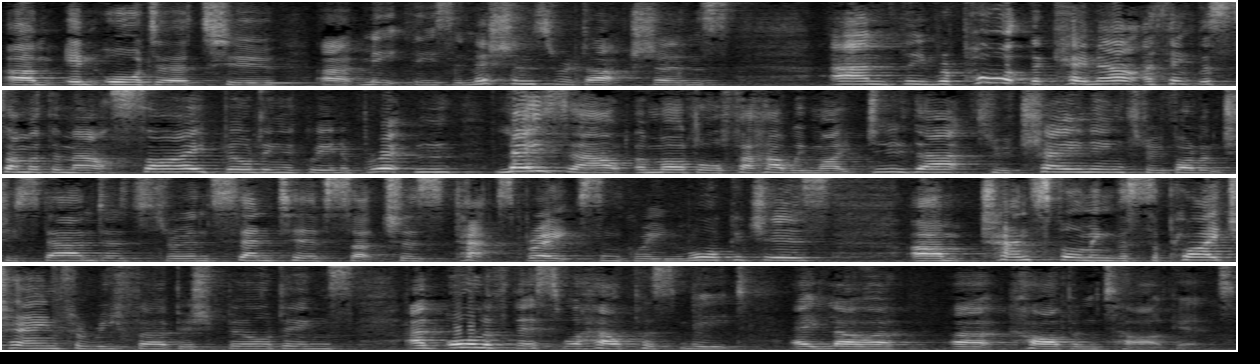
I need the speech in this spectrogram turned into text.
um, in order to uh, meet these emissions reductions. And the report that came out, I think there's some of them outside, Building a Greener Britain, lays out a model for how we might do that through training, through voluntary standards, through incentives such as tax breaks and green mortgages, um, transforming the supply chain for refurbished buildings, and all of this will help us meet a lower uh, carbon target.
